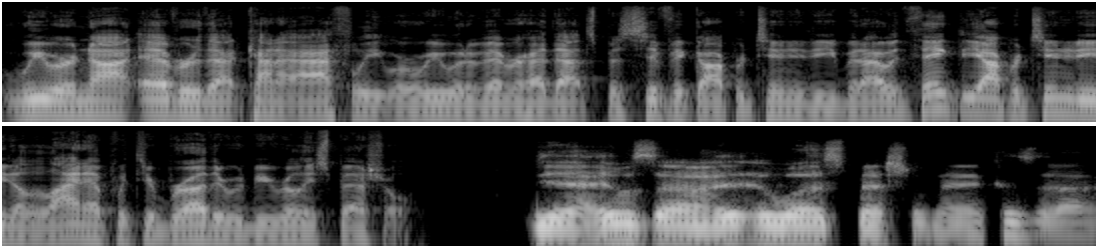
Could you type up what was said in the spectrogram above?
we were not ever that kind of athlete where we would have ever had that specific opportunity. But I would think the opportunity to line up with your brother would be really special. Yeah, it was. Uh, it, it was special, man, because uh,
